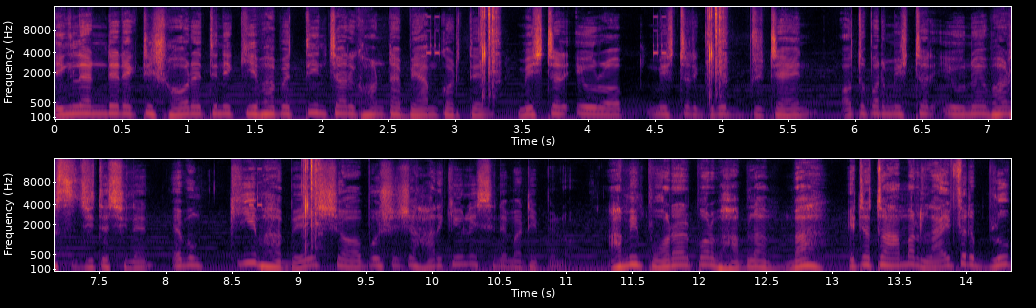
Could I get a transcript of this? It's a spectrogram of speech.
ইংল্যান্ডের একটি শহরে তিনি কীভাবে তিন চার ঘণ্টা ব্যায়াম করতেন, mister Europe, mister great Britain, অতপর মিস্টার ইউনিভার্স জিতেছিলেন এবং কীভাবে সে অবশেষে হারকিউলি সিনেমাটি পেল। আমি পড়ার পর ভাবলাম, বাহ, এটা তো আমার লাইফের ব্লু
